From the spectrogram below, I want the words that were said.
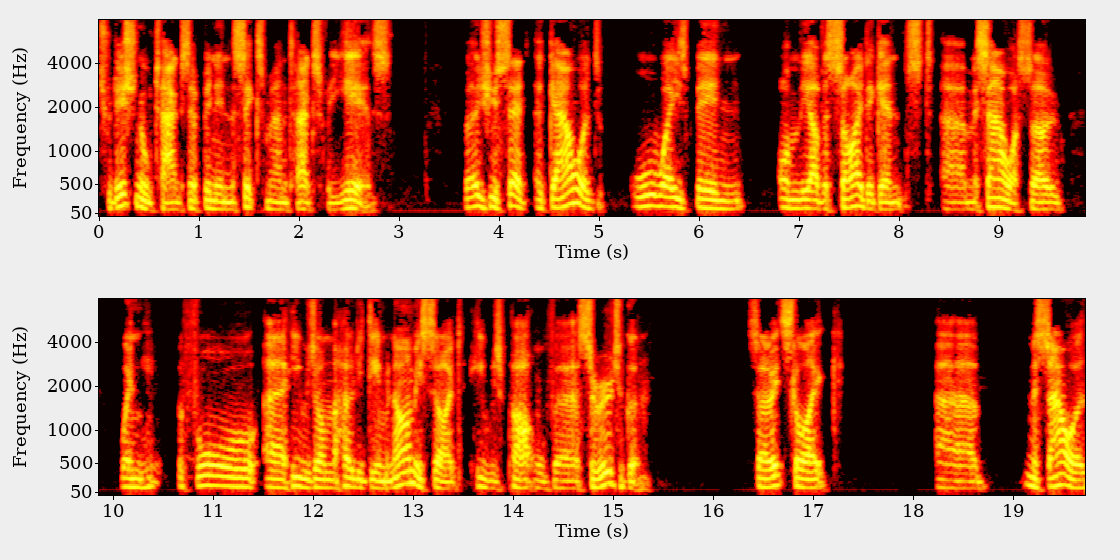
traditional tags, they've been in the six man tags for years. But as you said, Ogawa had always been on the other side against uh, Misawa. So when he, before uh, he was on the Holy Demon Army side, he was part of uh, Tsurutagun. So it's like uh, Misawa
